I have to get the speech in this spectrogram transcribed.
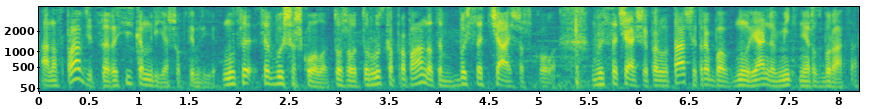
А насправді це російська мрія, щоб ти мріяв. Ну це, це вища школа. Тож от руська пропаганда це височайша школа, височайший пілотаж, і треба ну реально вміти ній розбиратися.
